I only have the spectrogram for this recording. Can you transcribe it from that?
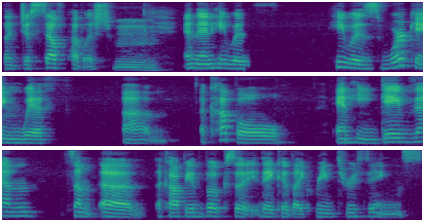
like just self-published mm. and then he was he was working with um, a couple and he gave them some uh, a copy of the book so they could like read through things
